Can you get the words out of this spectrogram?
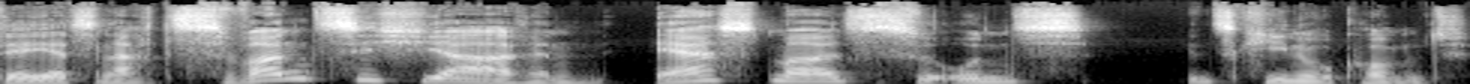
der jetzt nach 20 Jahren erstmals zu uns ins Kino kommt.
